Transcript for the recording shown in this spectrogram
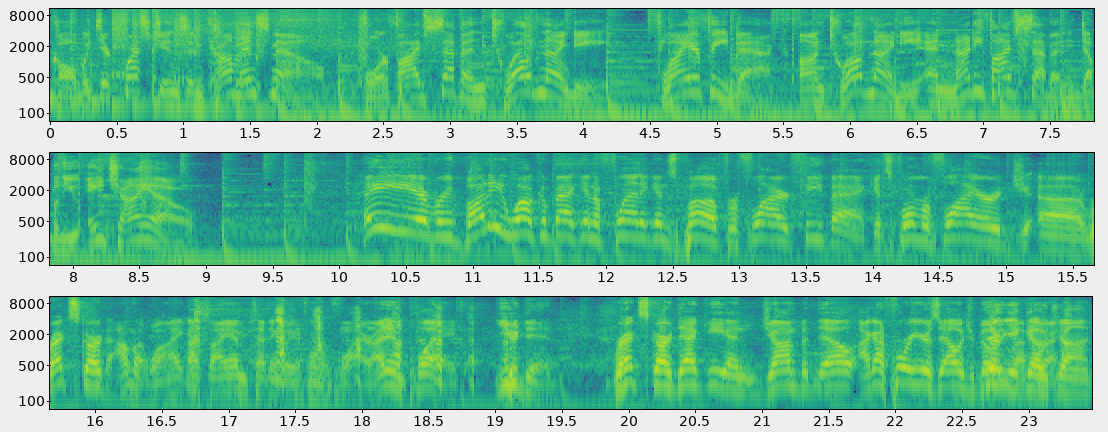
Call with your questions and comments now. 457 1290. Flyer Feedback on 1290 and 95.7 WHIO. Hey, everybody. Welcome back into Flanagan's Pub for Flyer feedback. It's former Flyer uh, Rex Gard. I'm not, well, I guess I am technically a former Flyer. I didn't play. You did. Rex Gardecki and John Bedell. I got four years of eligibility. There you go, Rex, John.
